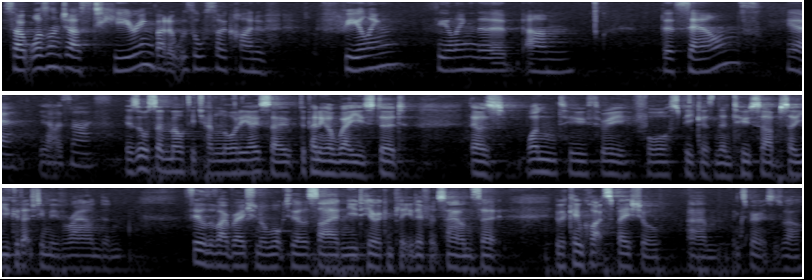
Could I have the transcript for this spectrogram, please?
So it wasn't just hearing, but it was also kind of feeling, feeling the, um, the sounds. Yeah, yeah, that was nice. There's also multi-channel audio, so depending on where you stood, there was one, two, three, four speakers and then two subs, so you could actually move around and feel the vibration or walk to the other side and you'd hear a completely different sound. So it, became quite a spatial um, experience as well.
